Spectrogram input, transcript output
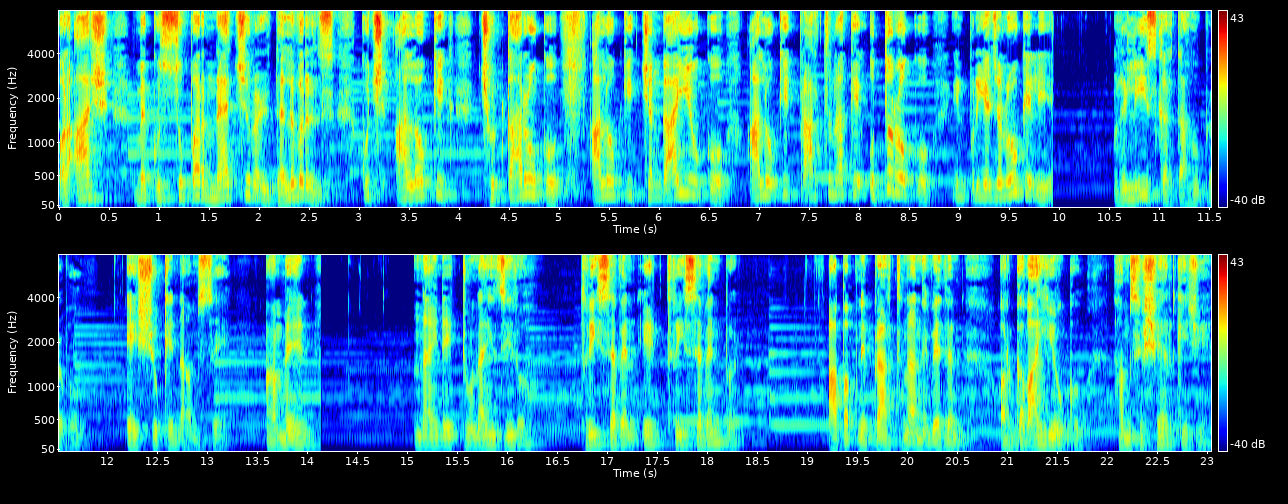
और आज मैं कुछ सुपर नेचुरल डिलीवरेंस कुछ अलौकिक छुटकारों को, अलौकिक चंगाइयों को, अलौकिक प्रार्थना के उत्तरों को इन प्रियजनों के लिए रिलीज़ करता हूँ प्रभु। यशु के नाम से। आमेन। Nine eight two nine zero three seven eight three seven पर आप अपने प्रार्थना निवेदन और गवाहियों को हमसे शेयर कीजिए।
